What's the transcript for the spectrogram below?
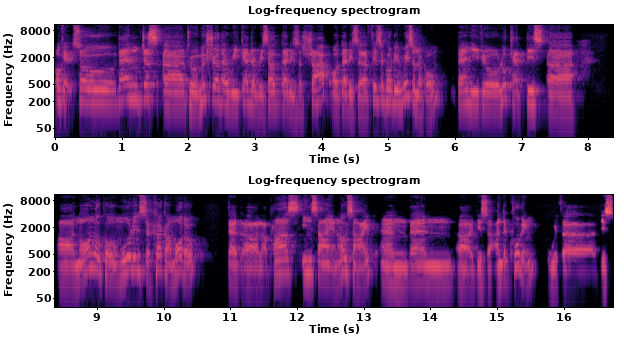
Okay, so then just uh, to make sure that we get a result that is sharp or that is uh, physically reasonable, then if you look at this uh, uh non-local Mullins-Sekerka model, that uh, Laplace inside and outside, and then uh, this undercooling with this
